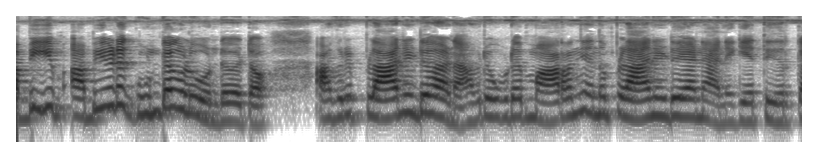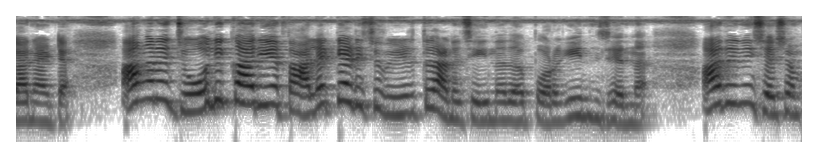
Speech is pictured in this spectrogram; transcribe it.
അഭിയും അഭിയുടെ ഗുണ്ടകളും ഉണ്ട് കേട്ടോ. അവർ പ്ലാൻ ഇടുകയാണ്. അവരുടെ മറഞ്ഞെന്ന് പ്ലാൻ ഇടുകയാണ് അനഘയെ തീർക്കാനായിട്ട്. അങ്ങനെ ജോലിക്കാരിയെ തലക്കടിച്ച് വീഴ്ത്തുകയാണ് ചെയ്യുന്നത് പുറകിൽ നിന്ന് ചെന്ന്. അതിനുശേഷം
